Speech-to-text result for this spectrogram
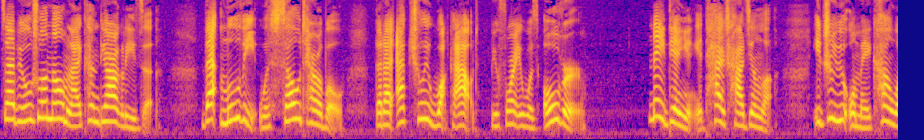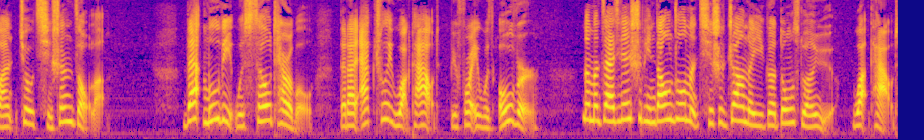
再比如说呢，我们来看第二个例子。 that movie was so terrible that I actually walked out before it was over. 那电影也太差劲了，以至于我没看完就起身走了。That movie was so terrible that I actually walked out before it was over. 那么在今天视频当中呢，其实这样的一个动词短语 walk out，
